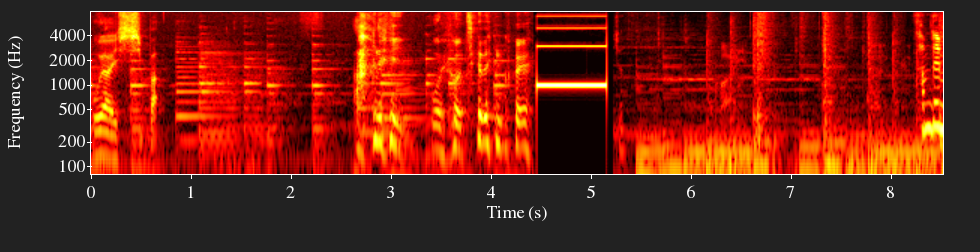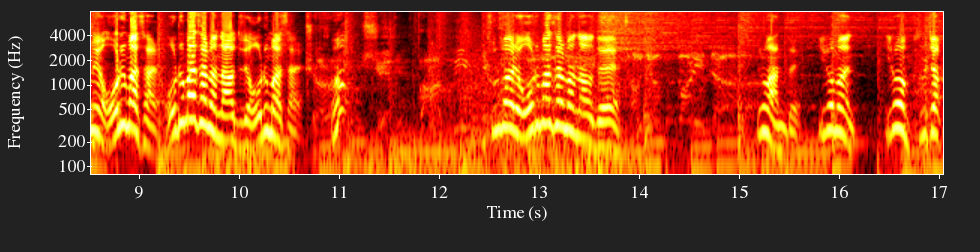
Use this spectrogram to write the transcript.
뭐야 이 씨발 아니 뭐 이거 어떻게 된 거예요 3대면 얼음화살. 얼음화살만 나와도 돼 얼음화살. 어? 두 마리 얼음화살만 나와도 돼. 이러면 안돼. 이러면 이러면 불작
